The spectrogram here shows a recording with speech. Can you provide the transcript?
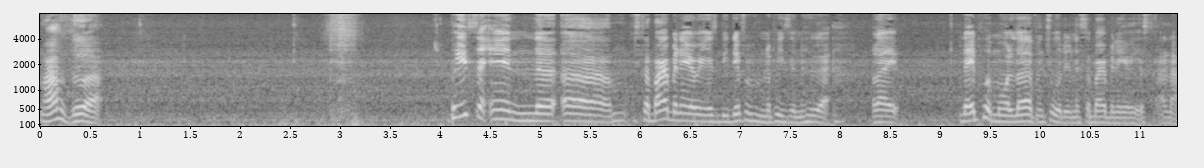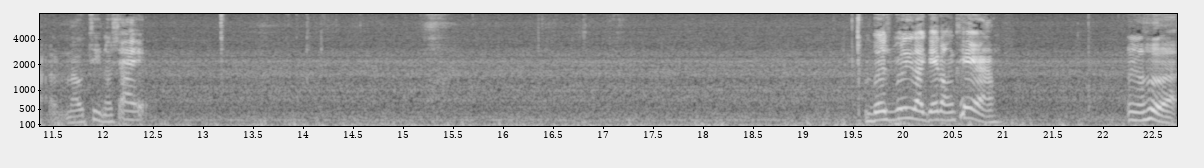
That's good. Pizza in the um, suburban areas be different from the pizza in the hood. Like they put more love into it in the suburban areas. I know, no tea, no shade. But it's really like they don't care in the hood.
